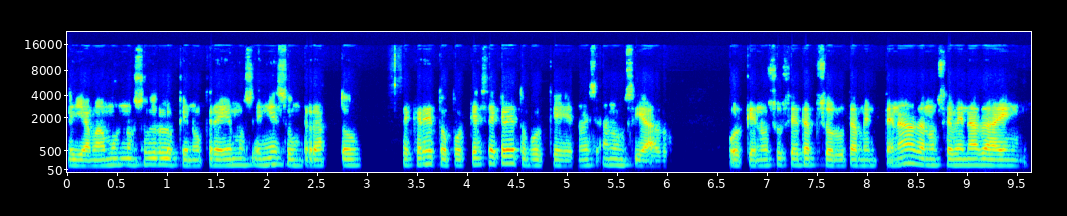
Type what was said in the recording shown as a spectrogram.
Le llamamos nosotros los que no creemos en eso un rapto secreto. ¿Por qué secreto? Porque no es anunciado, porque no sucede absolutamente nada, no se ve nada en,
